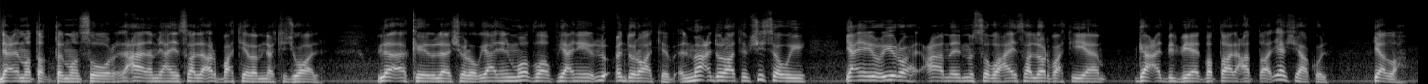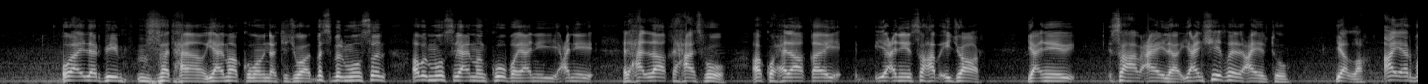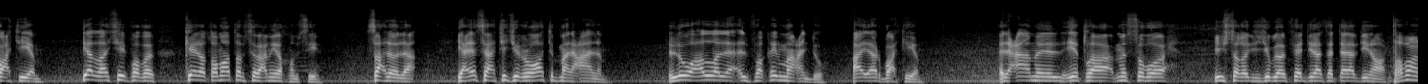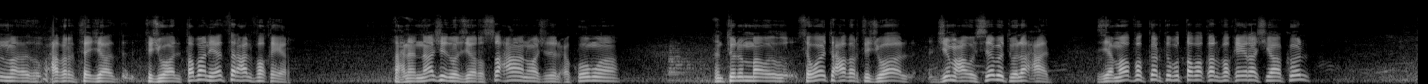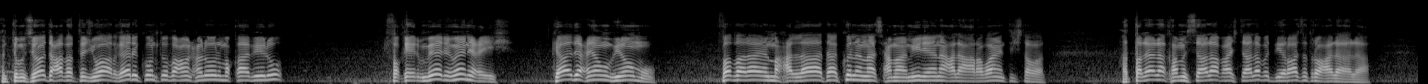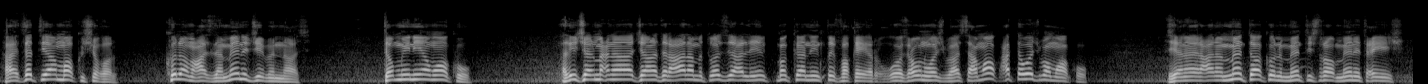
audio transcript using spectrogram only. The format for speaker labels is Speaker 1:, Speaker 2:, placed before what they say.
Speaker 1: يعني منطقة المنصور. العالم يعني صار له أربع أيام ممنوع تجوال لا أكل ولا شرب. يعني الموظف يعني عنده راتب. ما عنده راتب شو يسوي؟ يعني يروح عامل من الصبح صار له أربع أيام. قاعد بالبيت بطال عطال إيش ياكل يلا. وهاي الاربين فتحة. يعني ماكو ممنوع تجوال بس بالموصل أو بالموصل يعني منكوبة. يعني يعني الحلاق يحاسبوه. أكو حلاقة يعني صاحب إيجار. يعني صاحب عائلة. يعني شيء غير عائلته. يلا. هاي أربع أيام. يلا شيء فضل كيلو طماطم 750 صح لو لا؟ يعني هسه تجي الرواتب مع العالم. اللي هو الله الفقير ما عنده. هاي الاربع أيام. العامل يطلع من الصبح يشتغل يجيب له 2000 دينار 3000 دينار.
Speaker 2: طبعا حظر التجوال طبعا يأثر على الفقير. إحنا ناشد وزير الصحة ناشد الحكومة. أنتم لما سويتوا حظر تجوال الجمعه والسبت والأحد زي ما فكرتوا بالطبقة الفقيرة إيش ياكل أنتم سويتوا حظر تجوال غير يكون تضعون حلول مقابله. الفقير وين وين يعيش؟ كادح يوم بيومه. تفضل هاي المحلات هاي كل الناس حماميلي أنا على عرباين تشتغل. هتطلع لك 5000 10000 الدراسة تروح على أهلها. هاي ثلاث أيام ماكو شغل. كلهم عزله مين تجيب الناس؟ تموينيه ماكو. هذيك المعنى كانت العالم توزع اللي يتمكن ينطي فقير. ويوزعون وجبة. هسه ماكو حتى وجبة ماكو. زين هاي العالم مين تاكل؟ مين تشرب؟ مين تعيش؟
